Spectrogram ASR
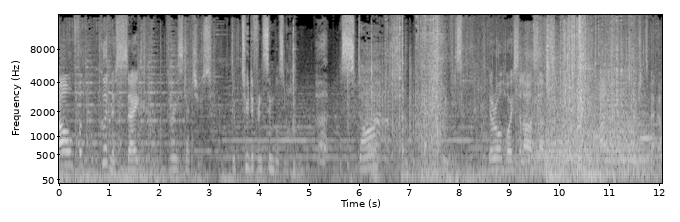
Oh, for goodness sake. Three statues with two different symbols now. A star. They're all Hoysala sons. I like the descriptions better.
